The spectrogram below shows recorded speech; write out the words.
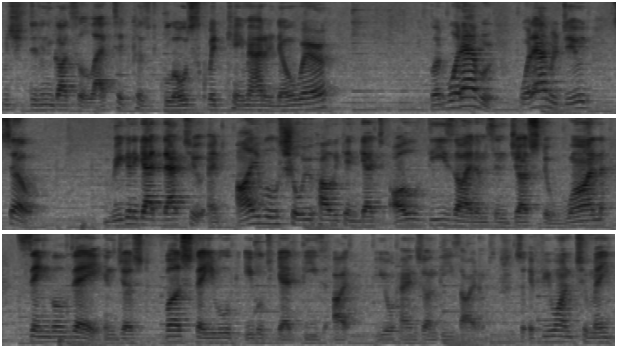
which didn't got selected because glow squid came out of nowhere. But whatever whatever dude. So we're gonna get that too and I will show you how we can get all of these items in just one single day. In just first day you will be able to get these uh, your hands on these items. So if you want to make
